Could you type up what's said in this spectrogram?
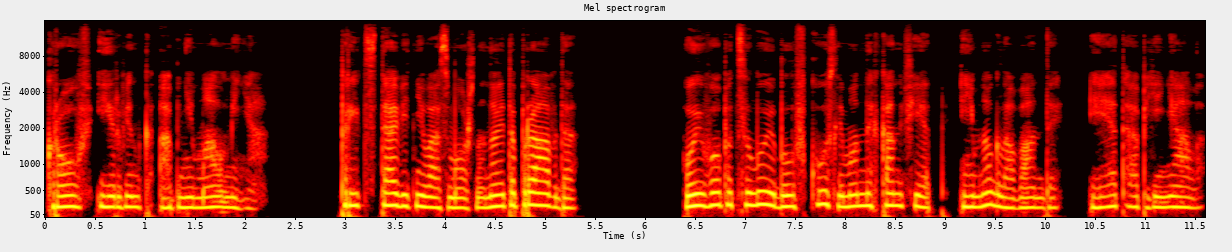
Кроув Ирвинг обнимал меня. Представить невозможно, но это правда. У его поцелуя был вкус лимонных конфет и немного лаванды, и это опьяняло.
